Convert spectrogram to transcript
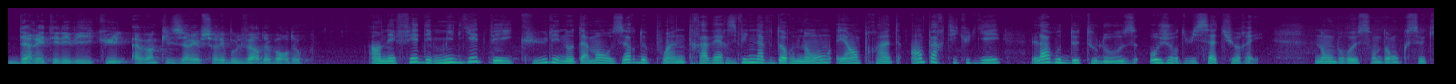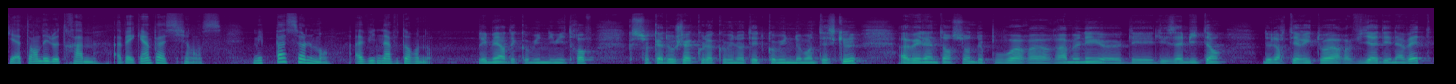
d'arrêter les véhicules avant qu'ils arrivent sur les boulevards de Bordeaux. En effet, des milliers de véhicules, et notamment aux heures de pointe, traversent Villeneuve-d'Ornon et empruntent en particulier la route de Toulouse, aujourd'hui saturée. Nombreux sont donc ceux qui attendaient le tram avec impatience, mais pas seulement à Villeneuve-d'Ornon. Les maires des communes limitrophes, que ce soit Cadojac ou la communauté de communes de Montesquieu, avaient l'intention de pouvoir euh, ramener euh, les habitants de leur territoire via des navettes,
